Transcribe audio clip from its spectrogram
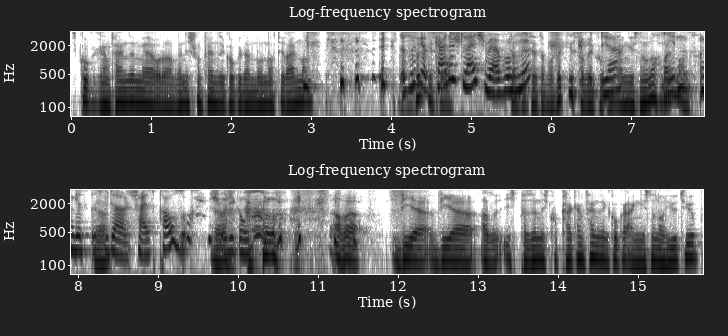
Ich gucke kein Fernsehen mehr oder wenn ich schon Fernsehen gucke, dann nur noch die Rheinmanns. Das ist jetzt keine so. Schleichwerbung, Das ne? ist jetzt aber wirklich so. Wir gucken Ja. eigentlich nur noch Jeden, Rheinmanns. und jetzt ist Ja. wieder scheiß Pause. Entschuldigung. Aber wir, wir, also ich persönlich gucke gar kein Fernsehen, gucke eigentlich nur noch YouTube.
